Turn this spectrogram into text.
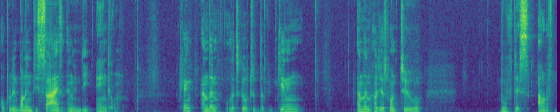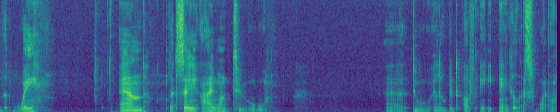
I'll put in one in the size and in the angle. Okay, and then let's go to the beginning and then I just want to move this out of the way. And let's say I want to uh, do a little bit of a angle as well,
